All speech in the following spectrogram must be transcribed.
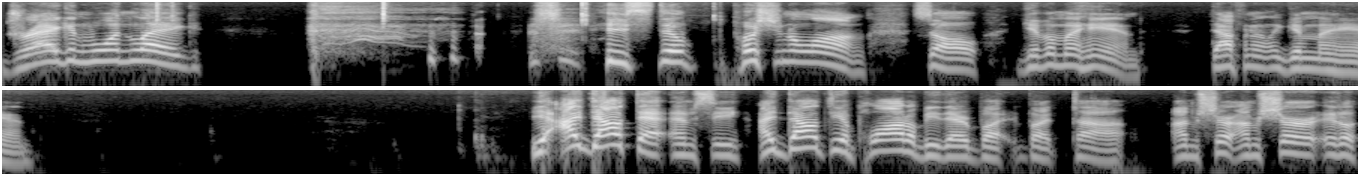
dragging one leg. he's still pushing along. So give him a hand. Definitely give him a hand. Yeah, I doubt that, MC. I doubt the applaud will be there, but but uh I'm sure. I'm sure it'll.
